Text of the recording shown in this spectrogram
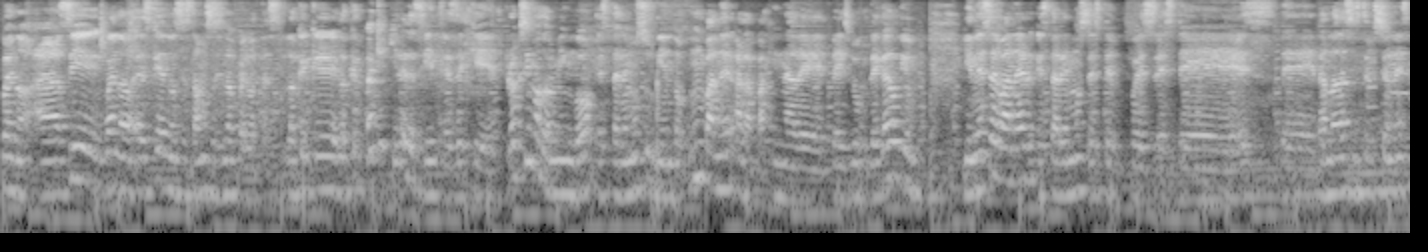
Bueno, así, bueno, es que nos estamos haciendo pelotas. Lo que, que- lo que Paqui quiere decir es de que el próximo domingo estaremos subiendo un banner a la página de Facebook de Gaudium. Y en ese banner estaremos, este, pues, este, este, dando las instrucciones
